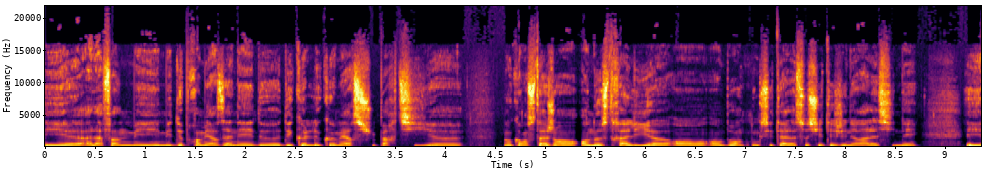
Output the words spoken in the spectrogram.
Et euh, à la fin de mes, mes deux premières années d'école de, commerce, je suis parti euh, donc en stage en, Australie en, en, banque. Donc c'était à la Société Générale à Sydney. Et,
